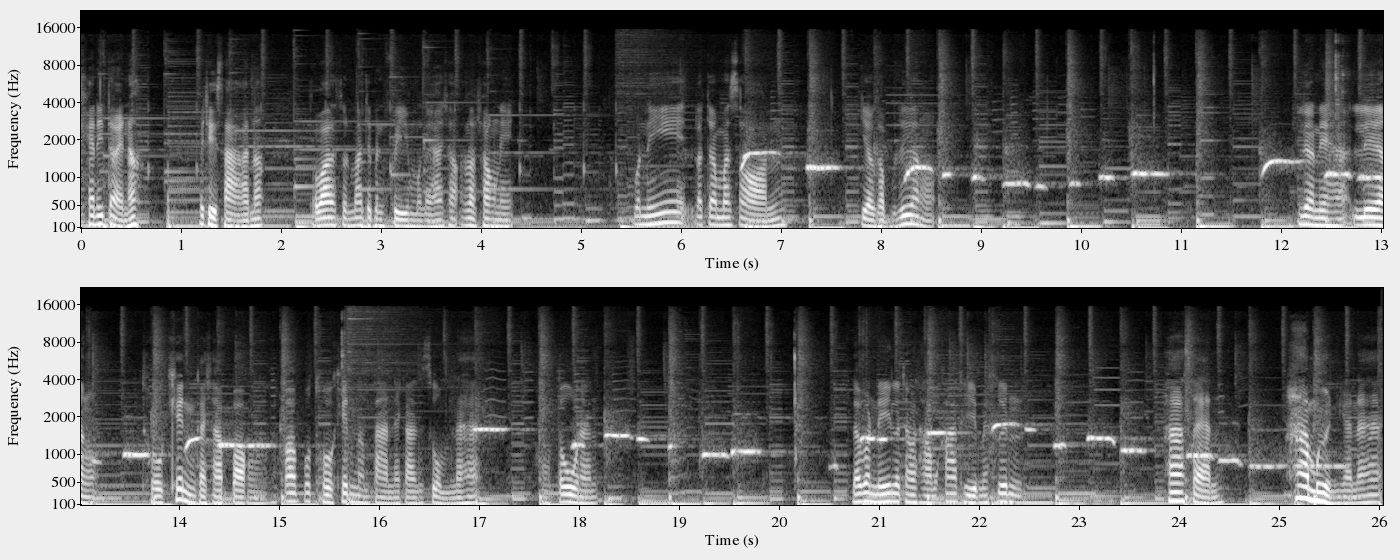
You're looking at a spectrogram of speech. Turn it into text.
แค่นิดหน่อยเนาะ ไม่ถือสากันเนาะ แต่ว่าส่วนมากจะเป็นฟรีหมดเลยฮะช่องสำหรับช่องนี้ วันนี้เราจะมาสอนเกี่ยวกับเรื่อง เรื่องนี้ฮะ เรื่อง เค็นกระชาปองก็พวกโทเค็นต่างๆในการสุ่มนะฮะของตู้นั้น แล้ววันนี้เราจะมาทำค่าทีมให้ขึ้น 5 0 0 0 0 5 0,000 กันนะฮะ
